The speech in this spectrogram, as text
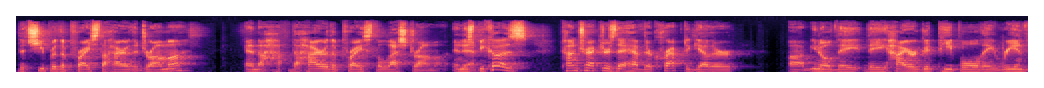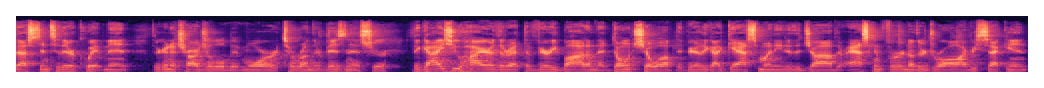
the cheaper the price, the higher the drama, and the the higher the price, the less drama. And it's because contractors that have their crap together um, you know they they hire good people they reinvest into their equipment they're going to charge a little bit more to run their business Sure. the guys you hire that are at the very bottom that don't show up they barely got gas money to the job they're asking for another draw every second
